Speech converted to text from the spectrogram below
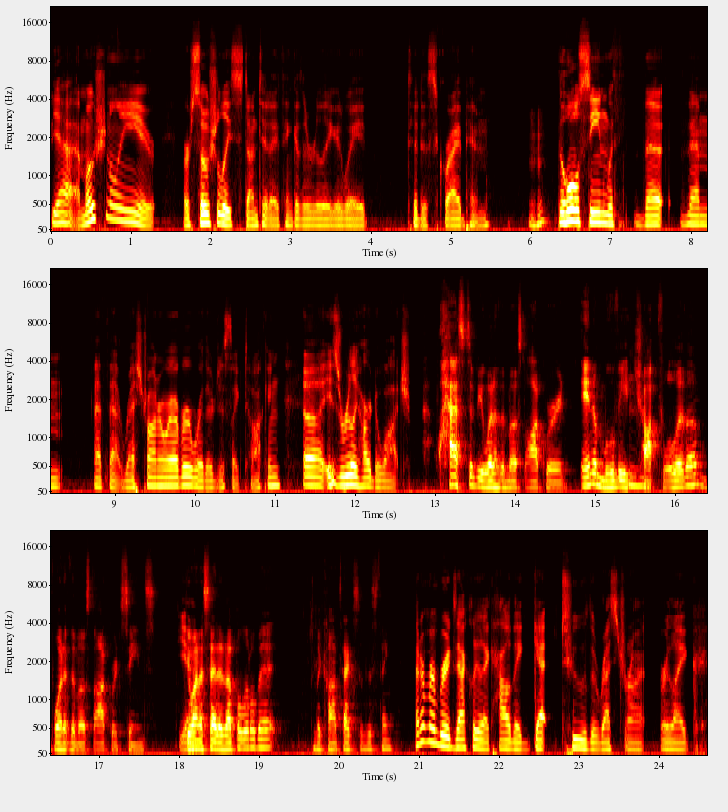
Yeah, emotionally or, or socially stunted, I think is a really good way to describe him. mm-hmm. The whole scene with the them at that restaurant or wherever where they're just like talking uh, is really hard to watch. has to be one of the most awkward in a movie Mhm. chock full of them one of the most awkward scenes Do you want to set it up a little bit? In the context of this thing? I don't remember exactly like how they get to the restaurant or like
